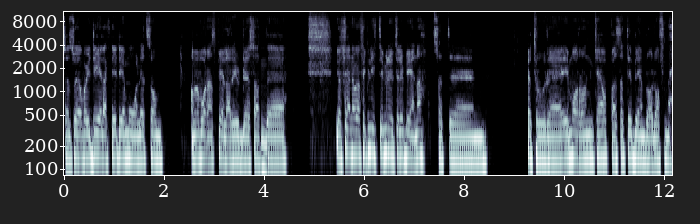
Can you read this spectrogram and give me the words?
Sen så jag var ju delaktig i det målet som ja, men våran spelare gjorde. Så att, eh, jag känner att jag fick 90 minuter i benen. Så att, eh, jag tror eh, imorgon kan jag hoppas att det blir en bra dag för mig.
